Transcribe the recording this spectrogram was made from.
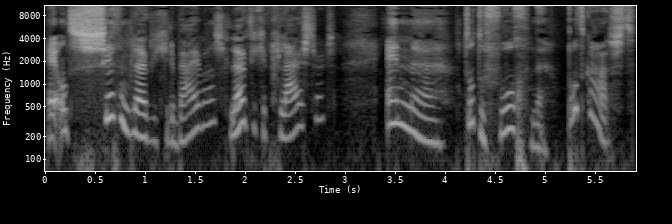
Hey, ontzettend leuk dat je erbij was. Leuk dat je hebt geluisterd. En uh, tot de volgende podcast.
